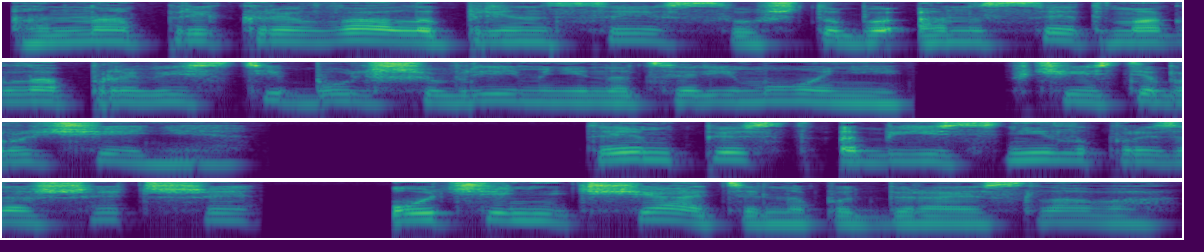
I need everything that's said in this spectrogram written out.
Она прикрывала принцессу, чтобы Ансет могла провести больше времени на церемонии в честь обручения. Темпест объяснила произошедшее, очень тщательно подбирая слова.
